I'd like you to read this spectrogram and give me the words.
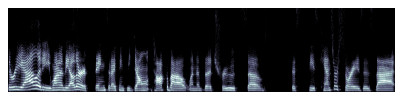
the reality one of the other things that i think we don't talk about one of the truths of this these cancer stories is that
